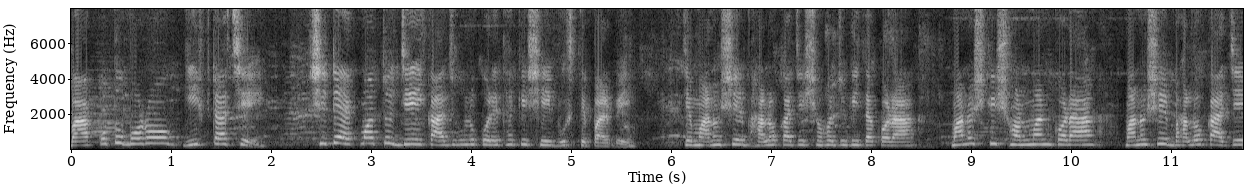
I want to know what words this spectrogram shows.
বা কত বড় গিফট আছে, সেটা একমাত্র যে কাজগুলো করে থাকে সেই বুঝতে পারবে। যে মানুষের ভালো কাজে সহযোগিতা করা, মানুষকে সম্মান করা, মানুষের ভালো কাজে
